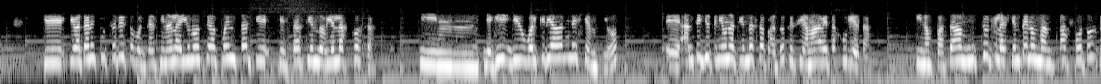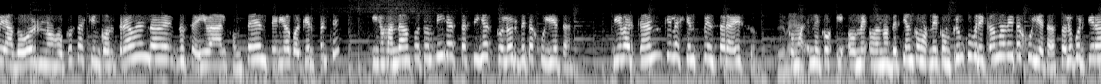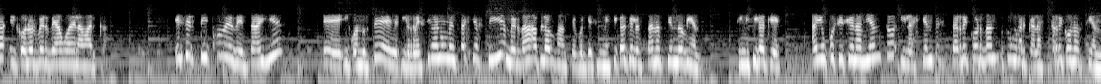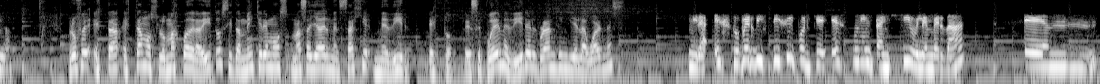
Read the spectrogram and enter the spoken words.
Qué, qué bacán escuchar eso, porque al final ahí uno se da cuenta que, que está haciendo bien las cosas. Y, mm, y, aquí yo igual quería dar un ejemplo. Eh, antes yo tenía una tienda de zapatos que se llamaba Beta Julieta y nos pasaba mucho que la gente nos mandaba fotos de adornos o cosas que encontraban, no sé, iba al home center, iba a cualquier parte y nos mandaban fotos, mira, estas sillas color Beta Julieta. Qué bacán que la gente pensara eso. Como o, nos decían como, me compré un cubrecama Beta Julieta solo porque era el color verde agua de la marca. Ese tipo de detalles, eh, y cuando ustedes reciban un mensaje así, en verdad aplaudanse, porque significa que lo están haciendo bien. Significa que hay un posicionamiento y la gente está recordando tu marca, la está reconociendo. Profe, está, estamos los más cuadraditos y también queremos, más allá del mensaje, medir esto. ¿Se puede medir el branding y el awareness? Mira, es súper difícil porque es un intangible, en verdad. Em,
